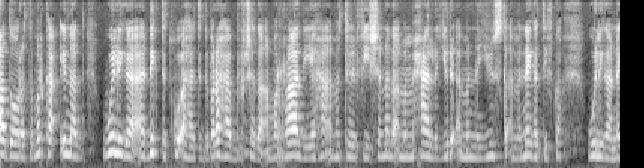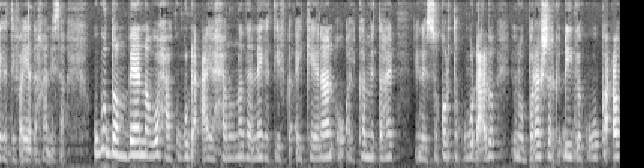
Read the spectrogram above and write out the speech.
aad doorato marka inaad weligaa addicted ku ahaatid baraha bulshada ama raadiyaha ama telefishinada ama maxaa la yiri ama nayuuska ama negativeka weligaa negative ayaad ahaanaysaa. Ugu dambeena waxaa kugu dhacaya xanuunada negativeka ay keenaan oo ay ka mid tahay inay sokorta kugu dhacdo inuu barasharka dhiiga kugu kaco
